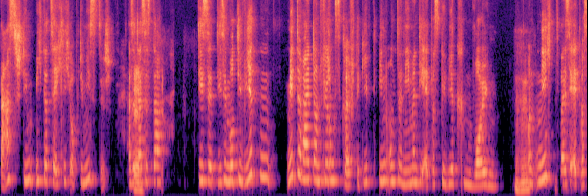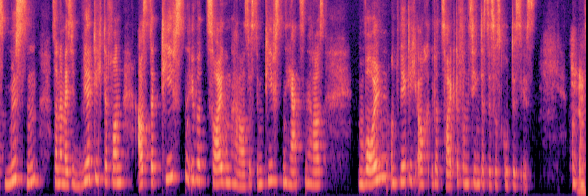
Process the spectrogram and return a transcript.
das stimmt mich tatsächlich optimistisch. Also, ja. dass es da diese, diese motivierten Mitarbeiter und Führungskräfte gibt in Unternehmen, die etwas bewirken wollen. Mhm. Und nicht, weil sie etwas müssen, sondern weil sie wirklich davon aus der tiefsten Überzeugung heraus, aus dem tiefsten Herzen heraus wollen und wirklich auch überzeugt davon sind, dass das was Gutes ist. Und Schön.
